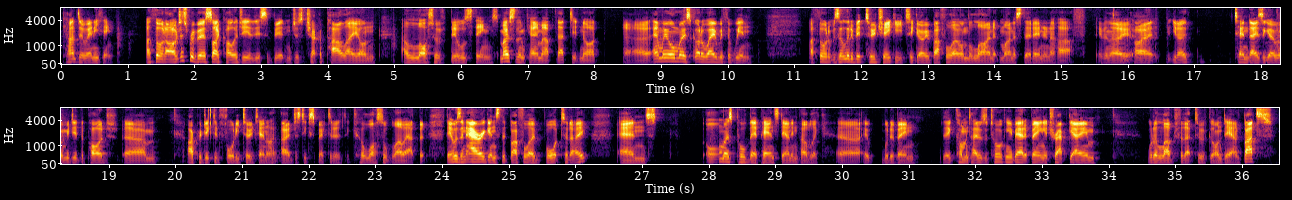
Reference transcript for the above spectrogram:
Can't do anything. I thought I'll just reverse psychology of this a bit and just chuck a parlay on a lot of Bills things. Most of them came up. That did not. Uh, and we almost got away with a win. I thought it was a little bit too cheeky to go Buffalo on the line at minus 13 and a half. Even though I, you know, 10 days ago when we did the pod, um, I predicted 42 10. I, I just expected a colossal blowout. But there was an arrogance that Buffalo bought today. And almost pulled their pants down in public. Uh, it would have been the commentators were talking about it being a trap game. Would have loved for that to have gone down, but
